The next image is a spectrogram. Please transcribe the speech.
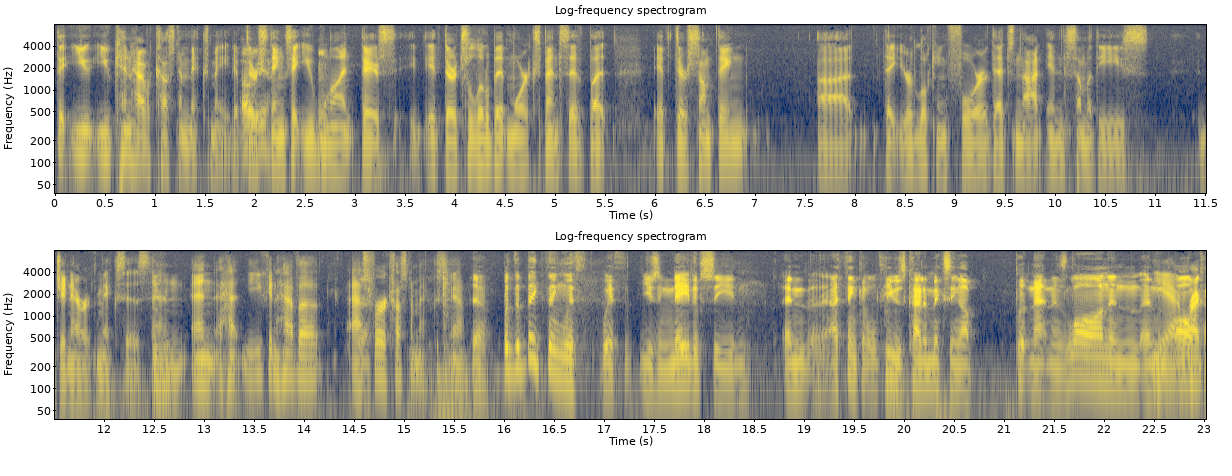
that you you can have a custom mix made if Oh, there's yeah. things that you want there's if there's a little bit more expensive but if there's something uh, that you're looking for that's not in some of these generic mixes then and ha- you can have a ask for a custom mix yeah yeah, but the big thing with with using native seed, and I think he was kind of mixing up putting that in his lawn and and Yeah, all kinds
